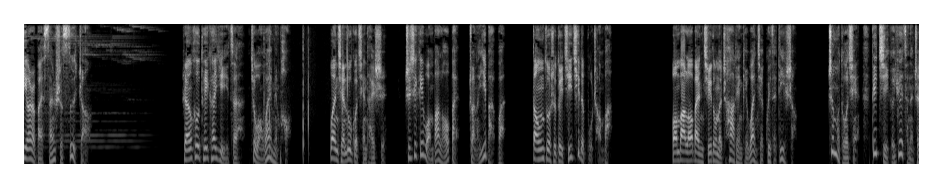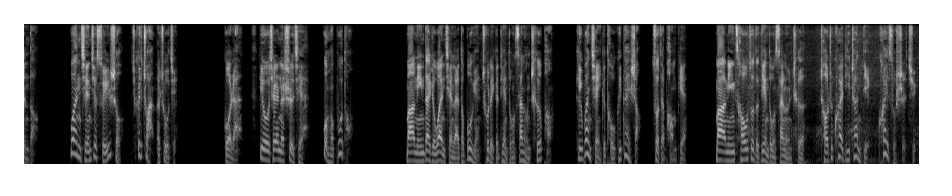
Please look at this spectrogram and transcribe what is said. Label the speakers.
Speaker 1: 第二百三十四章，然后推开椅子就往外面跑。万钱路过前台时，直接给网吧老板转了一百万，当做是对机器的补偿吧。网吧老板激动的差点给万钱跪在地上，这么多钱得几个月才能挣到，万钱却随手就给转了出去。果然，有钱人的世界我们不懂。马宁带着万钱来到不远处的一个电动三轮车旁。给万钱一个头盔戴上，坐在旁边。马宁操作的电动三轮车朝着快递站点快速驶去。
